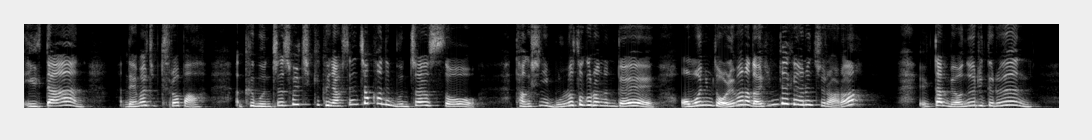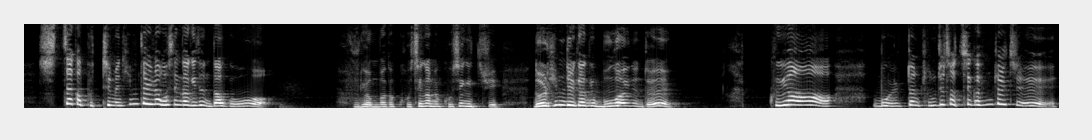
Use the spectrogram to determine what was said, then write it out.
일단 내 말 좀 들어봐. 그 문자 솔직히 그냥 센 척하는 문자였어. 당신이 몰라서 그러는데 어머님도 얼마나 날 힘들게 하는 줄 알아? 일단 며느리들은 시자가 붙으면 힘들다고 생각이 든다고. 우리 엄마가 고생하면 고생했지. 널 힘들게 한게 뭐가 있는데. 그야 뭐 일단 존재 자체가 힘들지.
